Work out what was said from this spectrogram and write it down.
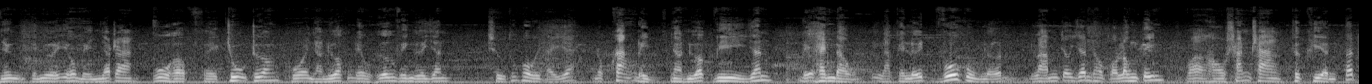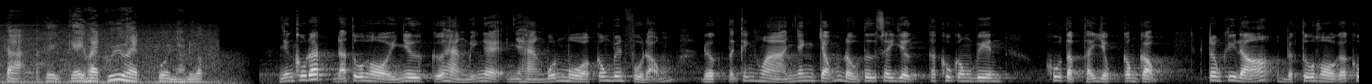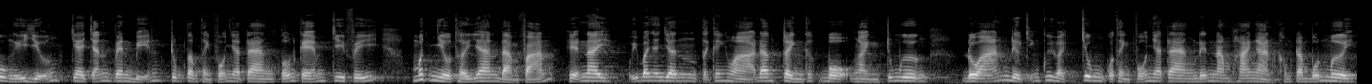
những cái người yêu mến Nha Trang, phù hợp với chủ trương của nhà nước đều hướng về người dân. Sự thu hồi đấy nó khẳng định nhà nước vì dân để hành động là cái lợi ích vô cùng lớn, làm cho dân họ có lòng tin và họ sẵn sàng thực hiện tất cả cái kế hoạch quy hoạch của nhà nước. Những khu đất đã thu hồi như cửa hàng mỹ nghệ, nhà hàng bốn mùa, công viên Phù Đổng được tỉnh Khánh Hòa nhanh chóng đầu tư xây dựng các khu công viên, khu tập thể dục công cộng. Trong khi đó, việc thu hồi các khu nghỉ dưỡng, che chắn ven biển, trung tâm thành phố Nha Trang tốn kém chi phí, mất nhiều thời gian đàm phán. Hiện nay, Ủy ban nhân dân tỉnh Khánh Hòa đang trình các bộ ngành trung ương đồ án điều chỉnh quy hoạch chung của thành phố Nha Trang đến năm 2040.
